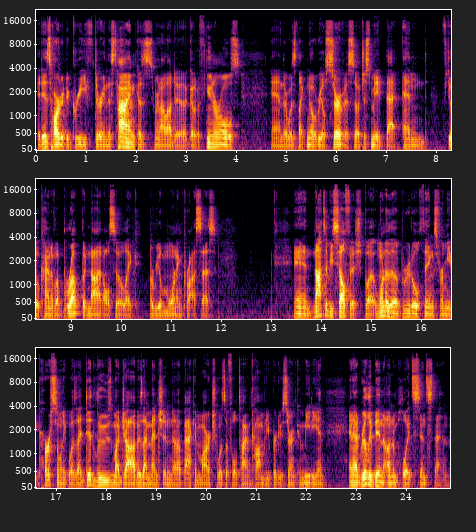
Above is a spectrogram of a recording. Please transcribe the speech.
It is harder to grieve during this time because we're not allowed to go to funerals and there was like no real service. So it just made that end feel kind of abrupt but not also like a real mourning process. And not to be selfish but one of the brutal things for me personally was i did lose my job as i mentioned uh, back in march was a full-time comedy producer and comedian and had really been unemployed since then.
